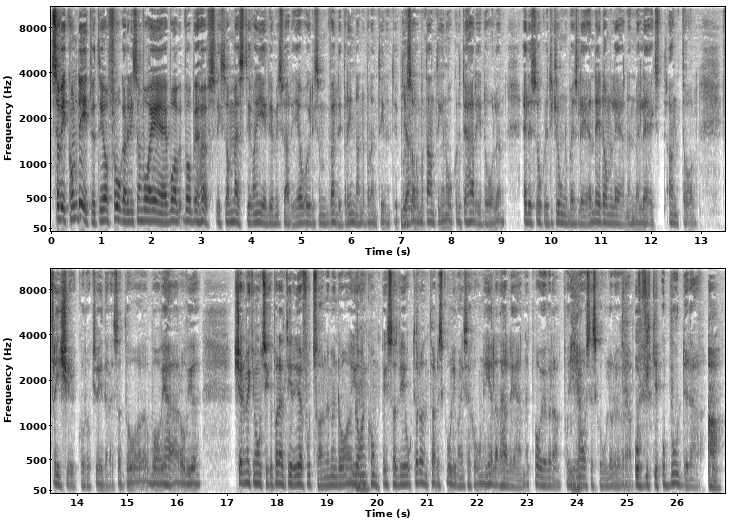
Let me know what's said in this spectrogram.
Så vi kom dit, vet du, jag frågade liksom vad, är, vad, vad behövs liksom mest evangelium i Sverige? Jag var ju liksom väldigt brinnande på den tiden. Typ. Då Ja. sa de att antingen åker du till Härjedalen eller så åker du till Kronobergs län. Det är de länen med lägst antal frikyrkor och så vidare. Så då var vi här och vi körde mycket motorcykel på den tiden, gör jag fortfarande. Men då, jag och en kompis, så att vi åkte runt hade skolevangelisation i hela det här länet. Var överallt, på gymnasieskolor och överallt. och vilket... Och bodde där. Ja.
